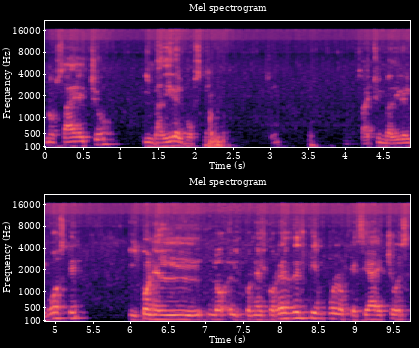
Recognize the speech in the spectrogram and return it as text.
nos ha hecho invadir el bosque. Nos ha hecho invadir el bosque y con el, el, con el correr del tiempo lo que se ha hecho es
